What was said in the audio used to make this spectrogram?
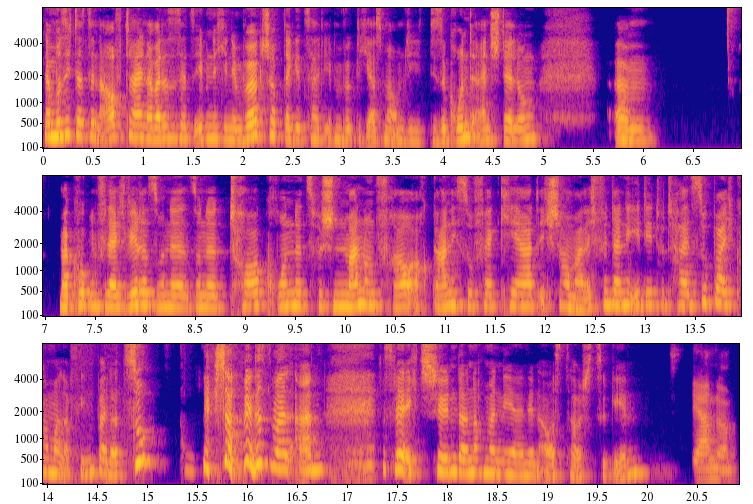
Da muss ich das dann aufteilen, aber das ist jetzt eben nicht in dem Workshop. Da geht es halt eben wirklich erstmal um die, diese Grundeinstellung. Ähm, mal gucken, vielleicht wäre so eine, so eine Talkrunde zwischen Mann und Frau auch gar nicht so verkehrt. Ich schau mal, ich finde deine Idee total super. Ich komme mal auf jeden Fall dazu. Ich schaue mir das mal an. Das wäre echt schön, da nochmal näher in den Austausch zu gehen. Gerne.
